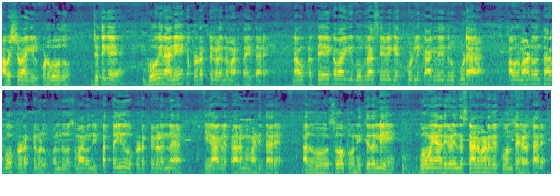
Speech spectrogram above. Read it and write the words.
ಅವಶ್ಯವಾಗಿ ಇಲ್ಲಿ ಕೊಡಬಹುದು. ಜೊತೆಗೆ ಗೋವಿನ ಅನೇಕ ಪ್ರಾಡಕ್ಟ್ಗಳನ್ನು ಮಾಡ್ತಾ ಇದ್ದಾರೆ. ನಾವು ಪ್ರತ್ಯೇಕವಾಗಿ ಗೋಗ್ರಾಸ್ ಸೇವೆಗೆ ಎತ್ಕೊಡ್ಲಿಕ್ಕಾಗದೇ ಇದ್ರೂ ಕೂಡ ಅವರು ಮಾಡುವಂತಹ ಗೋ ಪ್ರಾಡಕ್ಟ್ಗಳು ಒಂದು ಸುಮಾರು ಒಂದು ಇಪ್ಪತ್ತೈದು ಪ್ರಾಡಕ್ಟ್ಗಳನ್ನ ಈಗಾಗಲೇ ಪ್ರಾರಂಭ ಮಾಡಿದ್ದಾರೆ. ಅದು ಸೋಪು. ನಿತ್ಯದಲ್ಲಿ ಗೋಮಯಾದಿಗಳಿಂದ ಸ್ನಾನ ಮಾಡಬೇಕು ಅಂತ ಹೇಳ್ತಾರೆ.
